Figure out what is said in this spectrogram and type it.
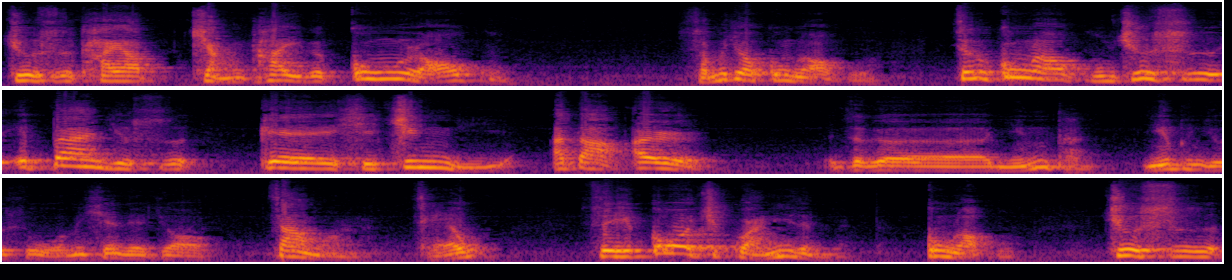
就是他要讲他一个功劳股。什么叫功劳股？这个功劳股就是一般就是给一些经理阿大二这个人捧，人捧就是我们现在叫账网了财务，这些高级管理人员功劳股，就是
